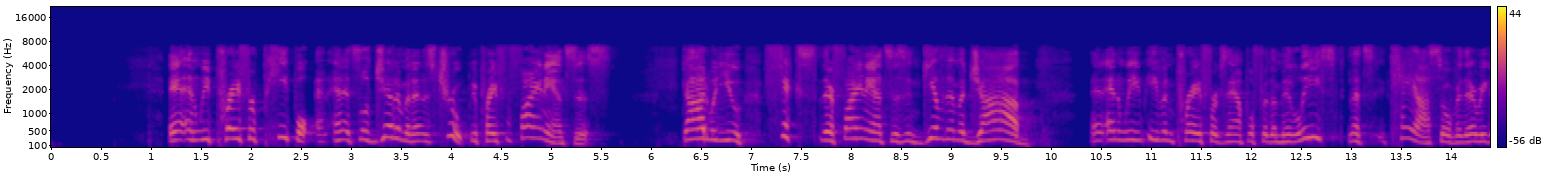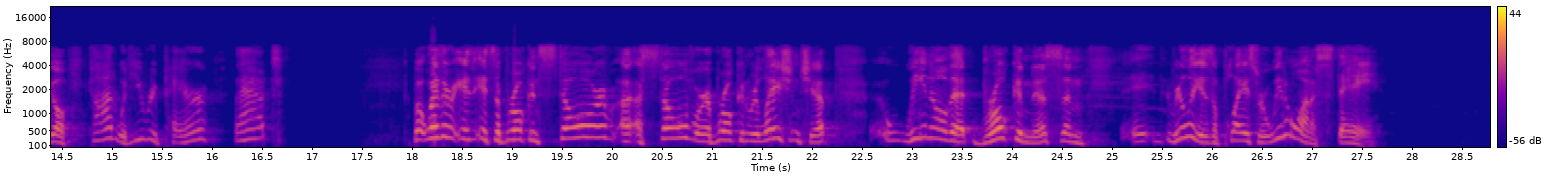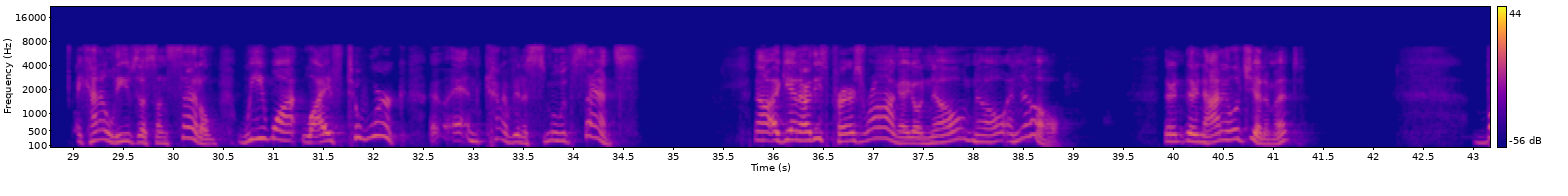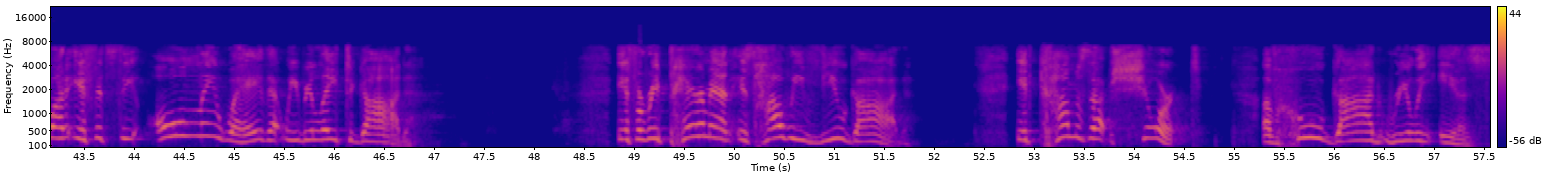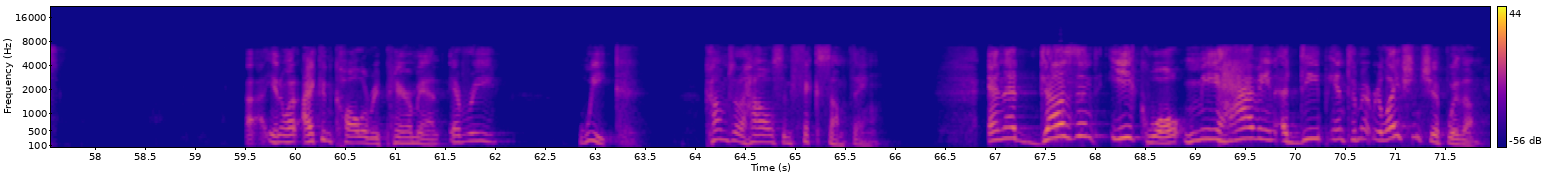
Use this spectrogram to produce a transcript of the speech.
And, and we pray for people, and, and it's legitimate and it's true. We pray for finances. God, would you fix their finances and give them a job and, and we even pray, for example, for the Middle East. That's chaos over there. We go, God, would you repair that? But whether it's a broken stove, a stove or a broken relationship, we know that brokenness and it really is a place where we don't want to stay. It kind of leaves us unsettled. We want life to work uh, and kind of in a smooth sense. Now, again, are these prayers wrong? I go, no, no, and no. They're, they're not illegitimate. But if it's the only way that we relate to God, if a repairman is how we view God, it comes up short of who God really is. Uh, you know what? I can call a repairman every week, come to the house and fix something. And that doesn't equal me having a deep, intimate relationship with him.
